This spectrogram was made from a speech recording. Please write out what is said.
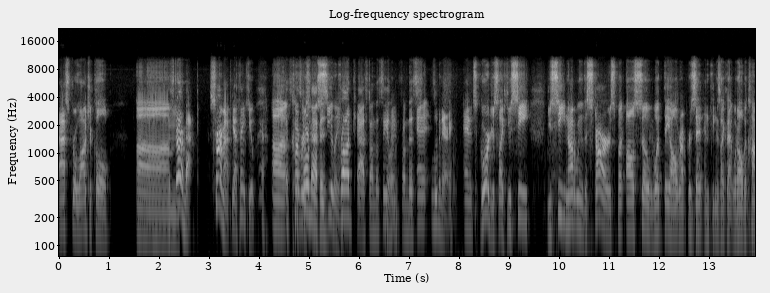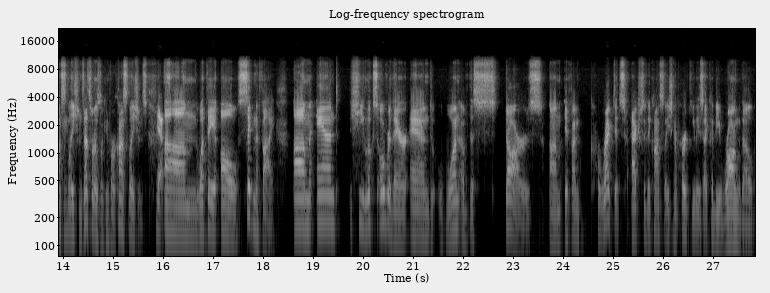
astrological, A um, star map. Star map. Yeah, thank you. Yeah. Uh, covers star map is ceiling. broadcast on the ceiling from this And- luminary. and it's gorgeous. Like you see, you see not only the stars, but also what they all represent and things like that. With all the constellations, that's what I was looking for. Constellations. Yes. Um, what they all signify. Um, and she looks over there, and one of the stars, um, if I'm correct, it's actually the constellation of Hercules. I could be wrong though.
